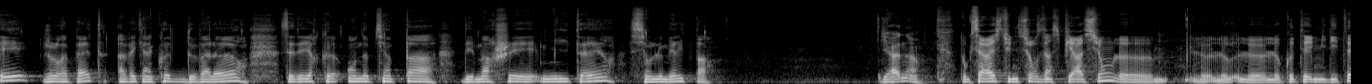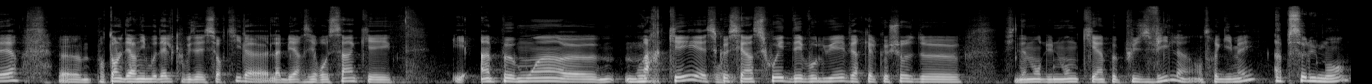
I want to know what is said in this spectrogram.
et, je le répète, avec un code de valeur, c'est-à-dire qu'on n'obtient pas des marchés militaires si on ne le mérite pas. Yann? Donc ça reste une source d'inspiration, le, le, côté militaire. Euh, pourtant, le dernier modèle que vous avez sorti, la, la BR05, est est un peu moins euh, marqué. Est-ce que c'est un souhait d'évoluer vers quelque chose de finalement d'une monde qui est un peu plus ville entre guillemets? Absolument.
